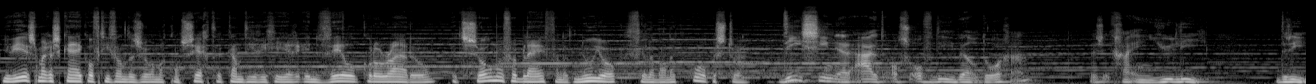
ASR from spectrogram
Nu eerst maar eens kijken of hij van de zomer concerten kan dirigeren in Vail, Colorado, het zomerverblijf van het New York Philharmonic Orchestra. Die zien eruit alsof die wel doorgaan. Dus ik ga in juli 3,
